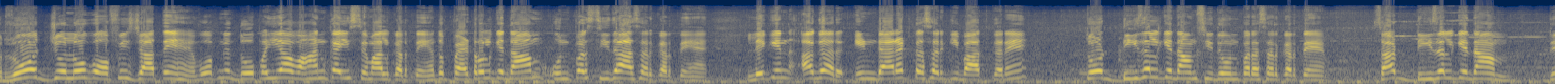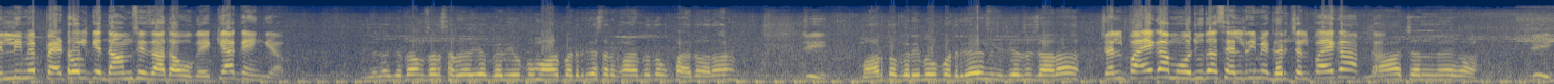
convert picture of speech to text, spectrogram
रोज़ जो लोग ऑफ़िस जाते हैं वो अपने दोपहिया वाहन का इस्तेमाल करते हैं। तो पेट्रोल के दाम उन पर सीधा असर करते हैं। लेकिन अगर इनडायरेक्ट असर की बात करें तो डीजल के दाम सीधे उन पर असर करते हैं। साहब डीजल के दाम दिल्ली में पेट्रोल के दाम से ज़्यादा हो गए। क्या कहेंगे आप? डीजल के दाम सर सरकार गरीबों को मार पड़ रही है सरकार पे तो फ़ायदा हो रहा है। जी। मार तो गरीबों को पड़ रही है नीचे से जा रहा। चल पाएगा? मौजूदा सैलरी में घर चल पाएगा आपका? ना चलने का। जी।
